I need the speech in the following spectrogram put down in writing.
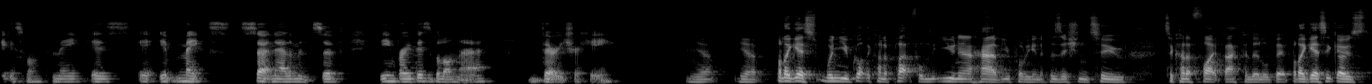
biggest one for me. Is it, it makes certain elements of being very visible on there very tricky. Yeah, yeah. But I guess when you've got the kind of platform that you now have, you're probably in a position to to kind of fight back a little bit. But I guess it goes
